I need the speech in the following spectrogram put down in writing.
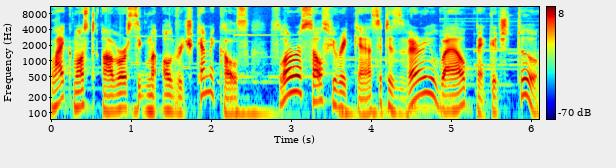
Like most other Sigma-Aldrich chemicals, fluorosulfuric acid is very well packaged too.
